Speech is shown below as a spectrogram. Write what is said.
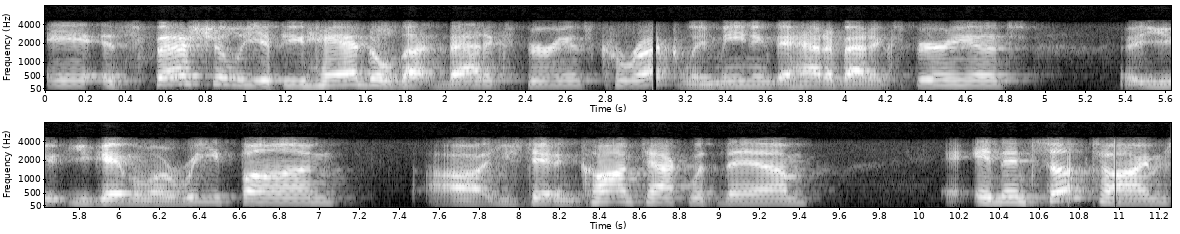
especially if you handle that bad experience correctly, meaning they had a bad experience, you, you gave them a refund, uh, you stayed in contact with them. And then sometimes,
